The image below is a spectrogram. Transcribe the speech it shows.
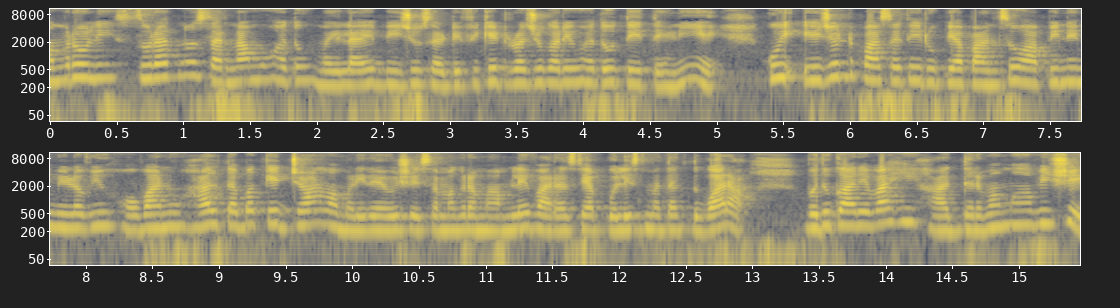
અમરોલી સુરતનું સરનામું હતું. મહિલાએ બીજું સર્ટિફિકેટ રજૂ કર્યું હતું. તે તેણીએ કોઈ એજન્ટ પાસેથી રૂપિયા પાંચસો આપીને મેળવ્યું હોવાનું હાલ તબક્કે જાણવા મળી રહ્યું છે. સમગ્ર મામલે વારસિયા પોલીસ મથક દ્વારા વધુ કાર્યવાહી હાથ ધરવામાં આવી છે.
